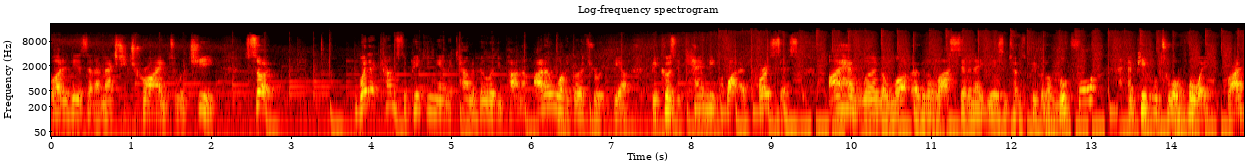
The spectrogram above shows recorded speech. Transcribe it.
what it is that I'm actually trying to achieve. So when it comes to picking an accountability partner, I don't want to go through it here because it can be quite a process. I have learned a lot over the last seven, eight years in terms of people to look for and people to avoid, right?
